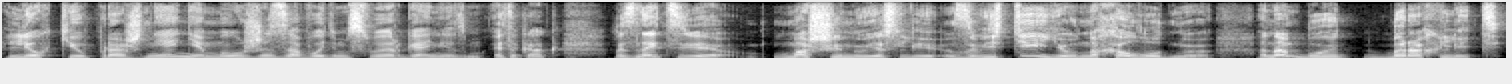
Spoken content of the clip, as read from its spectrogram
легкие упражнения, мы уже заводим свой организм. Это как, вы знаете, машину, если завести ее на холодную, она будет барахлить.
